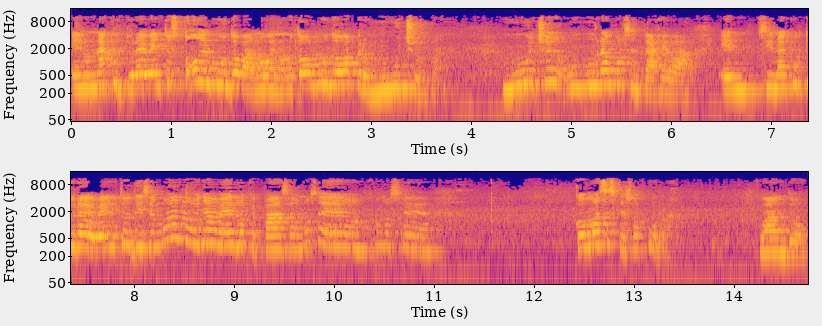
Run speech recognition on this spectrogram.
en una cultura de eventos todo el mundo va, no, bueno, no todo el mundo va, pero muchos van. Mucho, un, gran porcentaje va. Si no hay cultura de eventos, dicen, bueno, voy a ver lo que pasa, no sé, como sea. ¿Cómo haces que eso ocurra? Cuando,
